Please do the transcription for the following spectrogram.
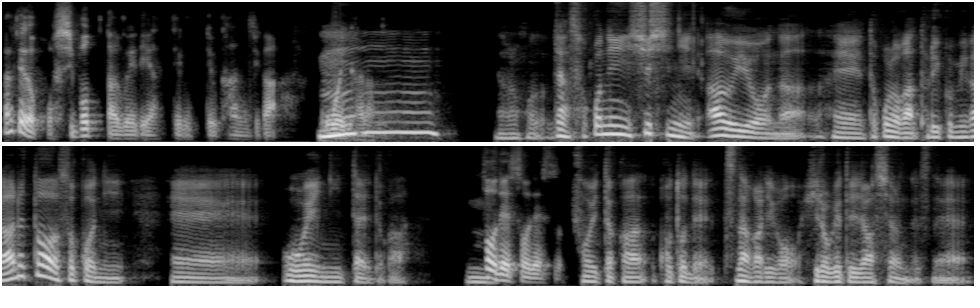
ある程度こう絞った上でやってるっていう感じがうん。多いかなと。なるほど。じゃあそこに趣旨に合うような、えーところが取り組みがあると、そこに、えー応援に行ったりとか、うんそうです、そうです。そういったかことでつながりを広げていらっしゃるんですね。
